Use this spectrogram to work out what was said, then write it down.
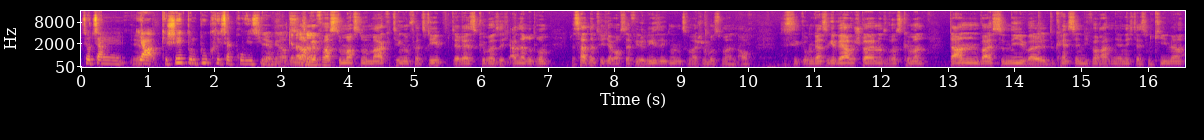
sozusagen Ja. ja. geschickt und du kriegst halt Provision. Ja, genau. Genau so. Zusammengefasst, du machst nur Marketing und Vertrieb, der Rest kümmert sich andere drum. Das hat natürlich aber auch sehr viele Risiken. Zum Beispiel muss man auch das, um ganze Gewerbesteuern und sowas kümmern. Dann weißt du nie, weil du kennst den Lieferanten ja nicht, der ist in China.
